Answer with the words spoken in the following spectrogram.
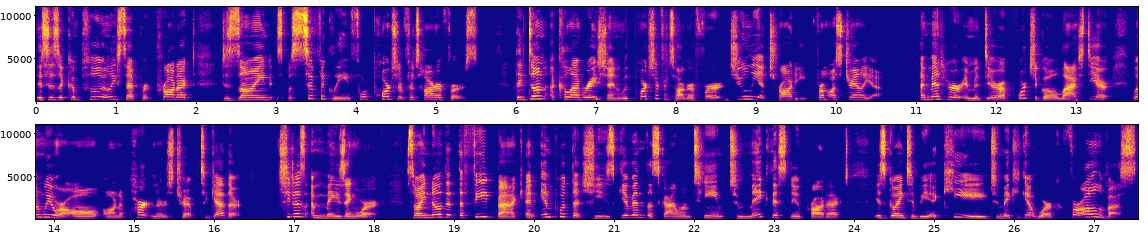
This is a completely separate product designed specifically for portrait photographers. They've done a collaboration with portrait photographer Julia Trotti from Australia. I met her in Madeira, Portugal last year when we were all on a partners trip together. She does amazing work. So I know that the feedback and input that she's given the Skylum team to make this new product is going to be a key to making it work for all of us.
